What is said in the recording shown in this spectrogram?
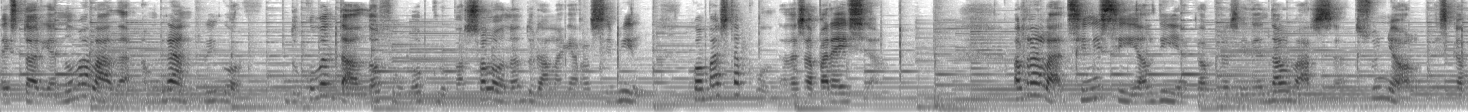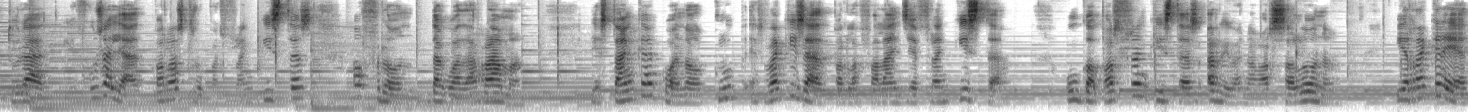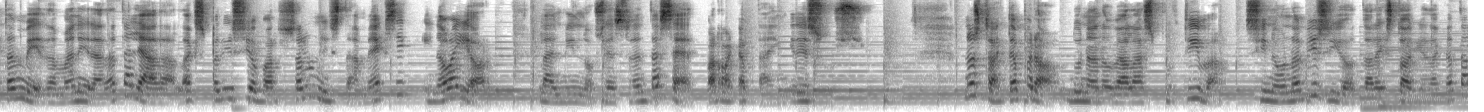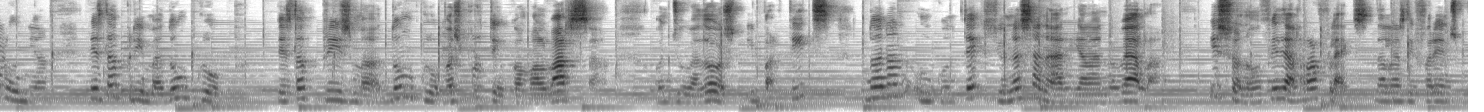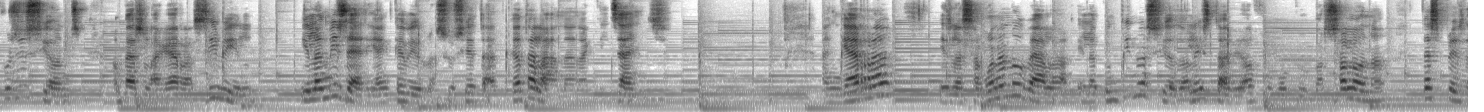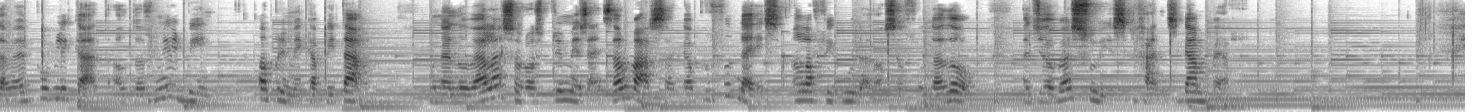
la història novel·lada amb gran rigor documental del Futbol Club Barcelona durant la Guerra Civil, quan va estar a punt de desaparèixer. El relat s'inicia el dia que el president del Barça, Sunyol, és capturat i afusellat per les tropes franquistes al front de Guadarrama i es tanca quan el club és requisat per la falange franquista, un cop els franquistes arriben a Barcelona i recrea també de manera detallada l'expedició barcelonista a Mèxic i Nova York l'any 1937 per recaptar ingressos. No es tracta, però, d'una novel·la esportiva, sinó una visió de la història de Catalunya des del prisma d'un club, des del prisma d'un club esportiu com el Barça, on jugadors i partits donen un context i un escenari a la novel·la i són un fidel reflex de les diferents posicions envers la guerra civil i la misèria en què viu la societat catalana en aquells anys. En guerra és la segona novel·la i la continuació de la història del Futbol Club Barcelona després d'haver publicat el 2020 El primer capità, una novel·la sobre els primers anys del Barça que aprofundeix en la figura del seu fundador, el jove suís Hans Gamper.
